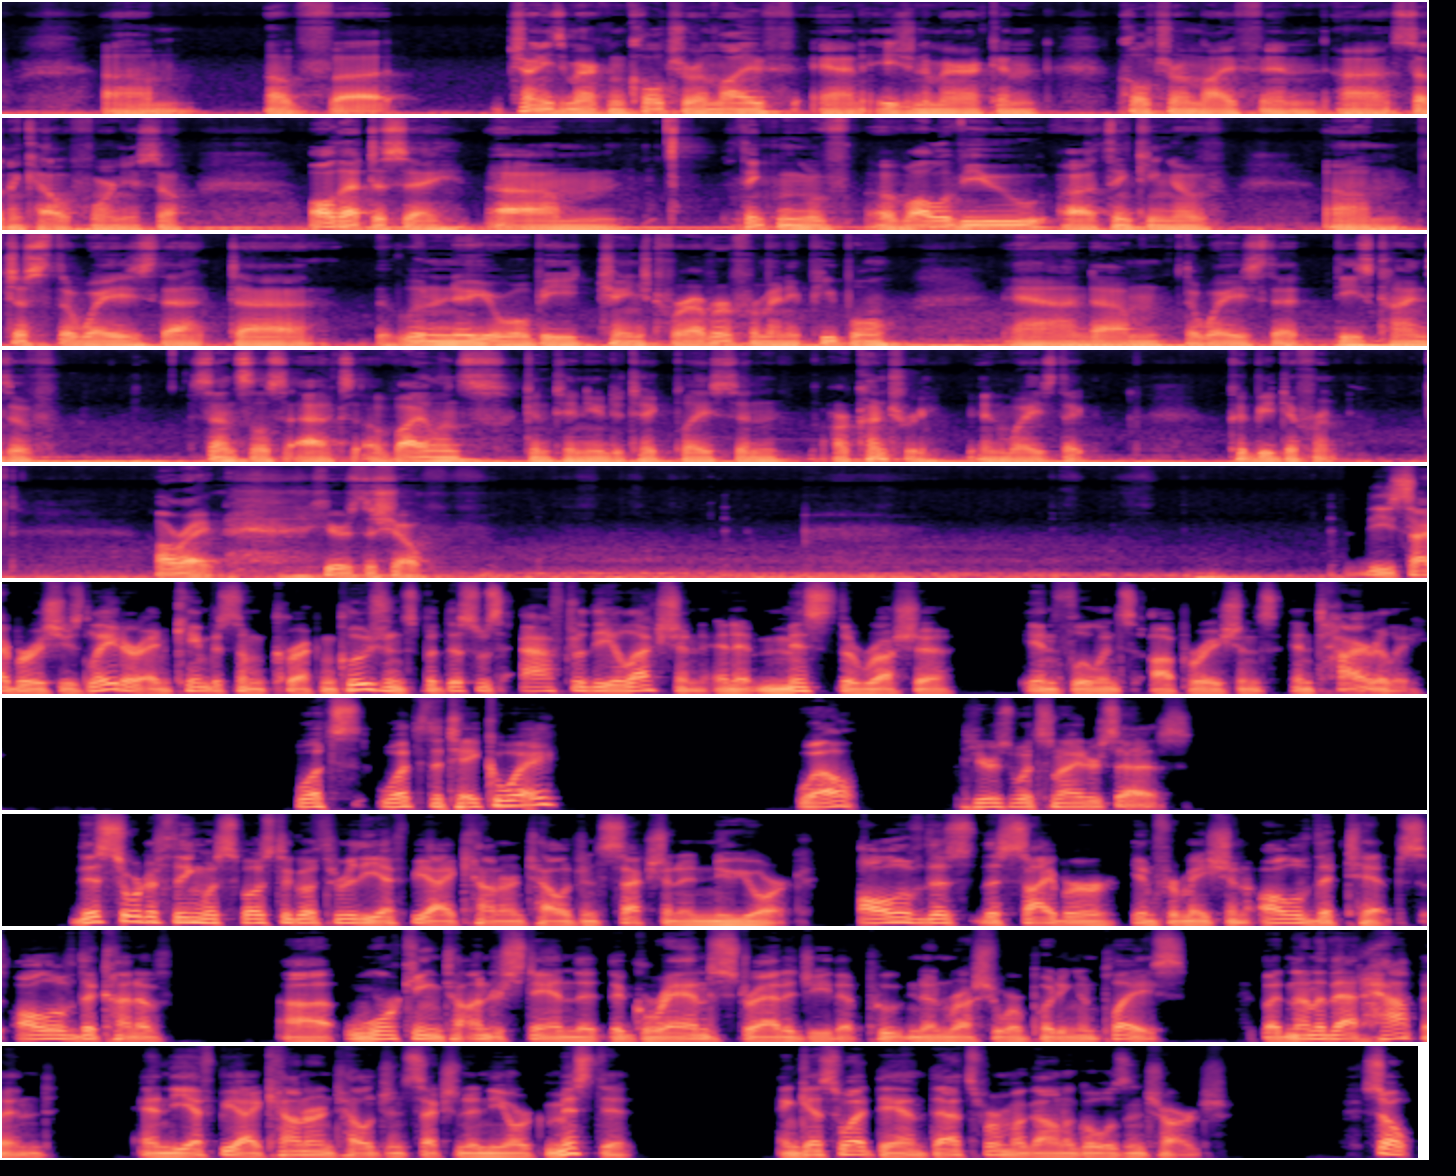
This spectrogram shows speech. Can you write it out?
um, of uh, Chinese American culture and life and Asian American culture and life in uh, Southern California. So, all that to say, um, thinking of, of all of you, uh, thinking of um, just the ways that uh, Lunar New Year will be changed forever for many people, and um, the ways that these kinds of senseless acts of violence continue to take place in our country in ways that could be different. All right, here's the show. these cyber issues later and came to some correct conclusions, but this was after the election and it missed the Russia influence operations entirely. What's what's the takeaway? Well, here's what Snyder says. This sort of thing was supposed to go through the FBI counterintelligence section in New York. All of this, the cyber information, all of the tips, all of the kind of uh, working to understand the, the grand strategy that Putin and Russia were putting in place. But none of that happened and the FBI counterintelligence section in New York missed it. And guess what, Dan? That's where McGonigal was in charge. So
